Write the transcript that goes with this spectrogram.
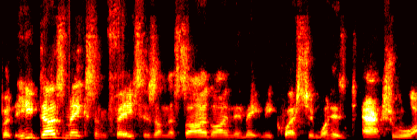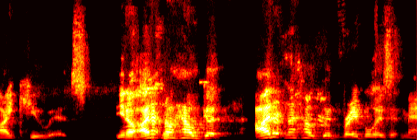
but he does make some faces on the sideline that make me question what his actual IQ is. You know, I don't know how good. I don't know how good Vrabel is at math.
